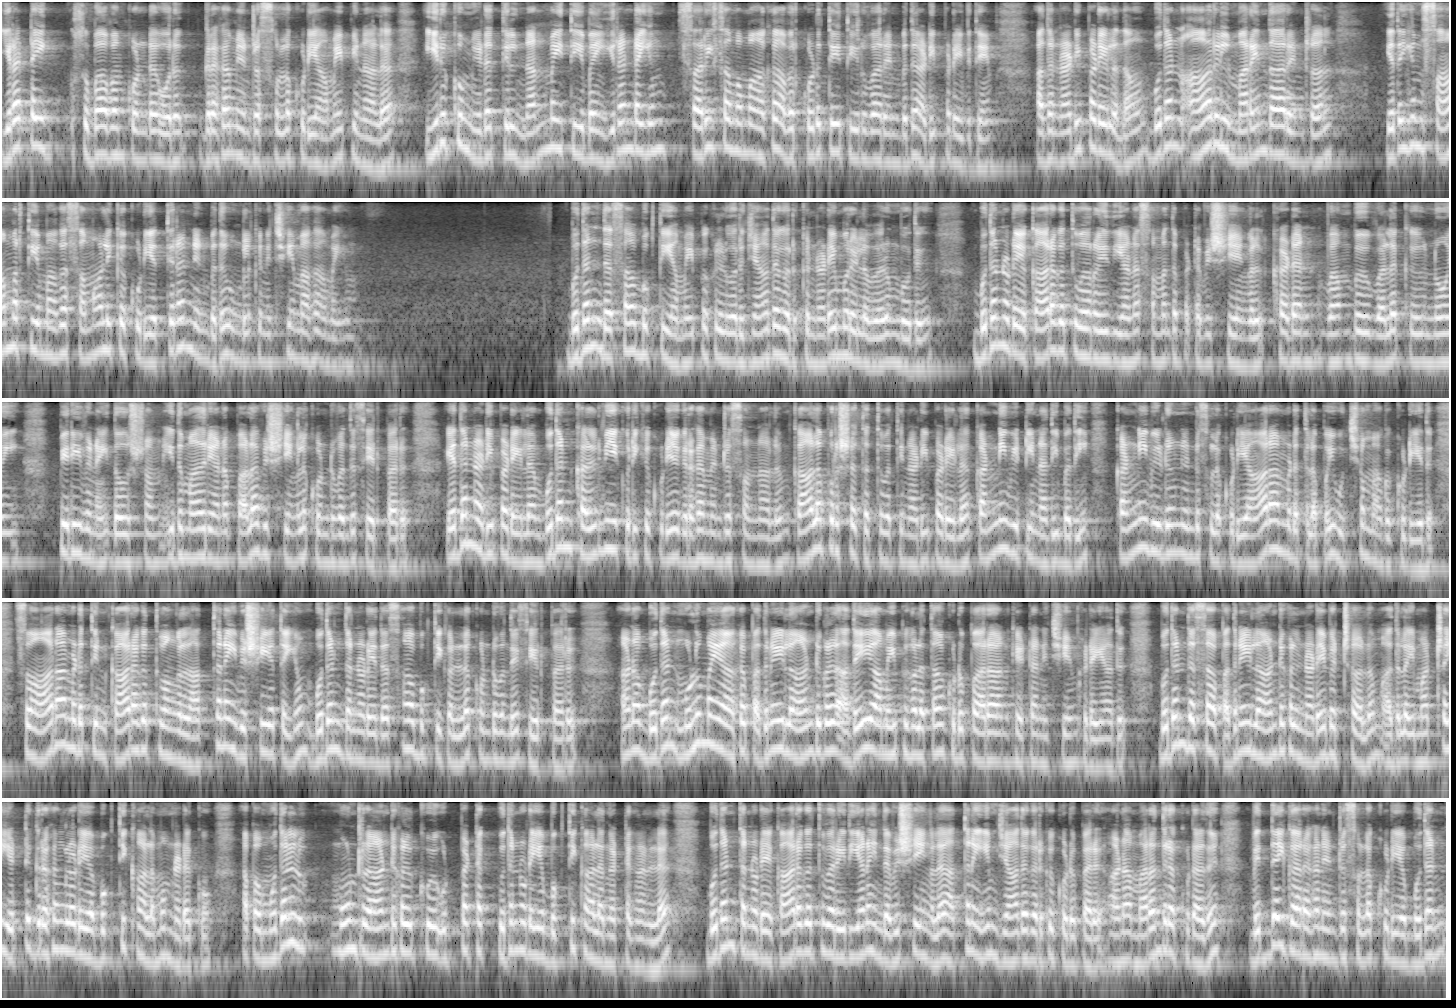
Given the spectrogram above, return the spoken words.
இரட்டை சுபாவம் கொண்ட ஒரு கிரகம் என்று சொல்லக்கூடிய அமைப்பினால் இருக்கும் இடத்தில் நன்மை தீபை இரண்டையும் சரிசமமாக அவர் கொடுத்தே தீர்வார் என்பது அடிப்படை விதயம் அதன் அடிப்படையில் தான் புதன் ஆறில் மறைந்தார் என்றால் எதையும் சாமர்த்தியமாக சமாளிக்கக்கூடிய திறன் என்பது உங்களுக்கு நிச்சயமாக அமையும். புதன் தசாபுக்தி அமைப்புகள் ஒரு ஜாதகருக்கு நடைமுறையில் வரும்போது புதனுடைய காரகத்துவ ரீதியான சம்மந்தப்பட்ட விஷயங்கள் கடன் வம்பு வழக்கு நோய் பிரிவினை தோஷம் இது மாதிரியான பல விஷயங்களை கொண்டு வந்து சேர்ப்பார். எதன் அடிப்படையில்? புதன் கல்வியை குறிக்கக்கூடிய கிரகம் என்று சொன்னாலும் காலபுருஷ தத்துவத்தின் அடிப்படையில் கன்னி வீட்டின் அதிபதி கன்னி வீடுன்னு என்று சொல்லக்கூடிய ஆறாம் இடத்துல போய் உச்சமாகக்கூடியது. ஸோ ஆறாம் இடத்தின் காரகத்துவங்கள் அத்தனை விஷயத்தையும் புதன் தன்னுடைய தசாபுக்திகளில் கொண்டு வந்தே சேர்ப்பார். ஆனால் புதன் முழுமையாக பதினேழு ஆண்டுகள் அதே அமைப்புகளை தான் கொடுப்பாரான்னு கேட்டால் நிச்சயம் கிடையாது. புதன் தசா பதினேழு ஆண்டுகள் நடைபெற்றாலும் அதில் மற்ற எட்டு கிரகங்களுடைய புக்தி காலமும் நடக்கும். அப்போ முதல் மூன்று ஆண்டுகளுக்கு உட்பட்ட புதனுடைய புக்தி காலகட்டங்களில் புதன் தன்னுடைய காரகத்துவ ரீதியான இந்த விஷயங்களை அத்தனையும் ஜாதகருக்கு கொடுப்பாரு. ஆனால் மறந்துடக்கூடாது. வித்தை காரகன் என்று சொல்லக்கூடிய புதன்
